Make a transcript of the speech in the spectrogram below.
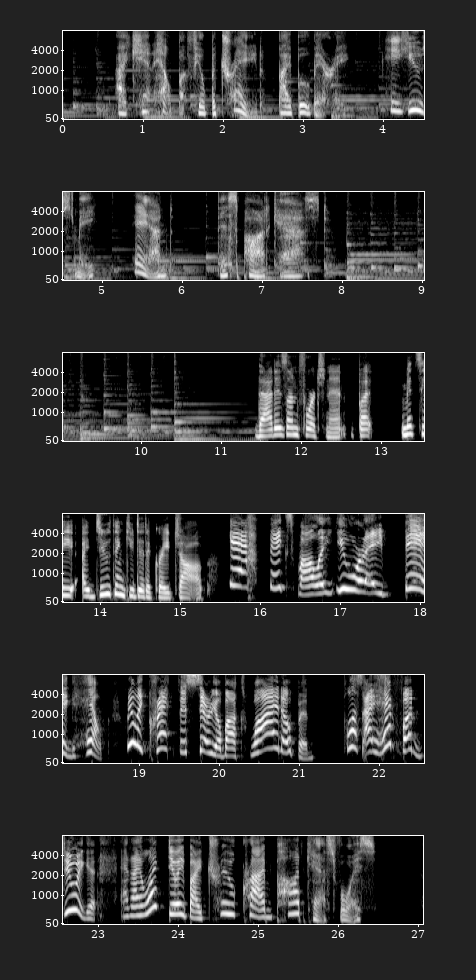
I can't help but feel betrayed by Boo Berry. He used me and this podcast. That is unfortunate, but Mitzi, I do think you did a great job. Yeah, thanks, Molly. You were a big help. Really cracked this cereal box wide open. Plus, I had fun doing it, and I like doing my true crime podcast voice.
